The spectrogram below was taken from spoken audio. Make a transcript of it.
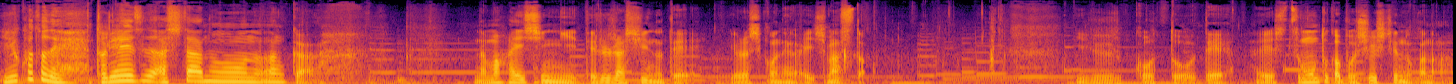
いうことでとりあえず明日のなんか生配信に出るらしいのでよろしくお願いしますと。いうことで、えー、質問とか募集してんのかな？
